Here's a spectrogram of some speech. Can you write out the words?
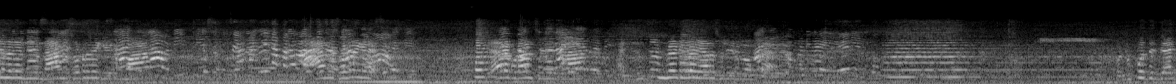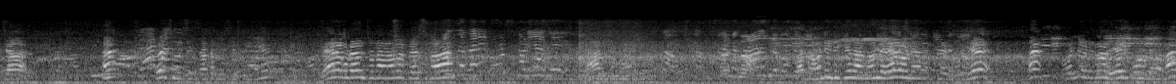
வட்டியில் நான் சொல்றதை கேட்குமா? நாங்க சொல்றீங்களே ஏறக்கூடாதுன்னு சொல்லியிருக்கலாம். அஞ்சு நிமிஷம் முன்னாடி தான் ஏற சொல்லியிருக்கோம் இப்போ முப்பத்தஞ்சாச்சா பேசு பேசு சட்டம் பேசிருக்கீங்க ஏறக்கூடாதுன்னு சொன்னாங்க பேசலாம் அந்த வண்டி நிக்கல அந்த வண்டி ஏற வேண்டிய வண்டி எடுக்கலாம் ஏறி போக முடியாமா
